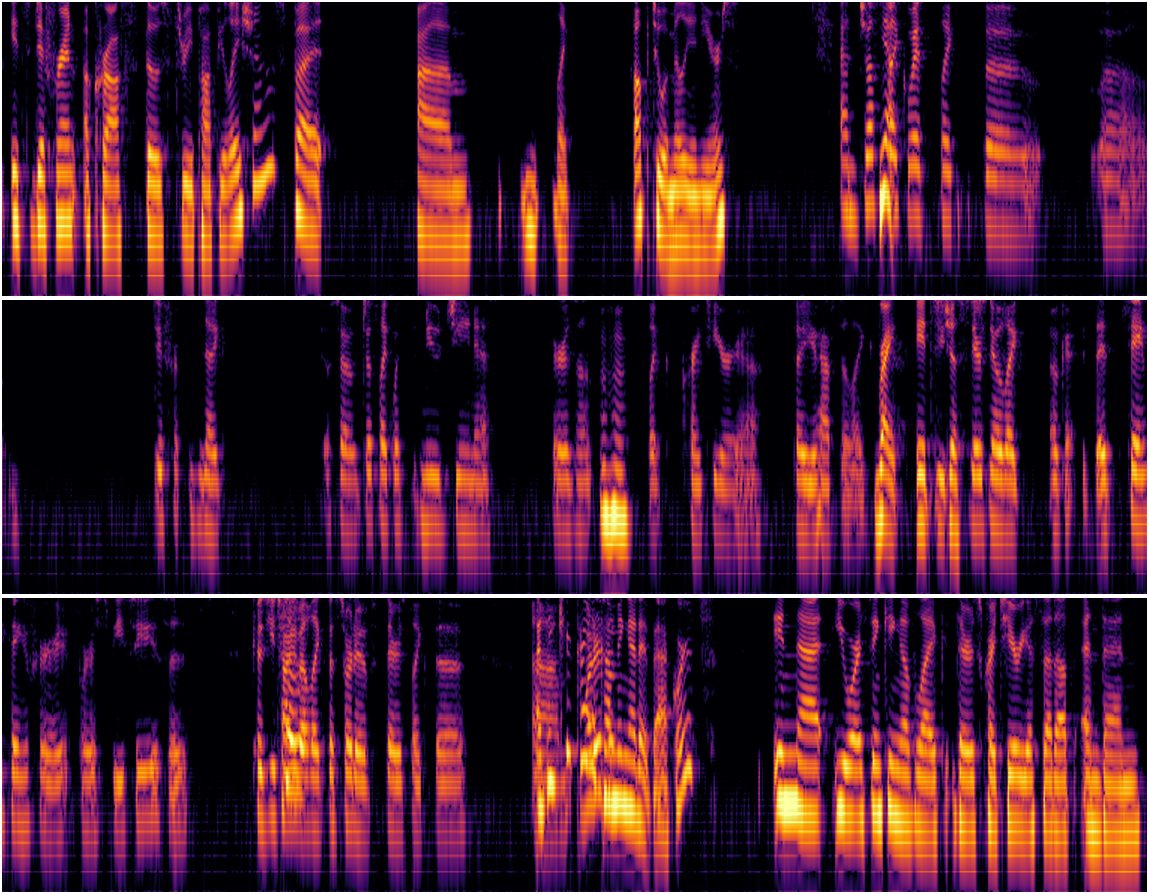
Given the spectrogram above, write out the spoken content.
It's different across those three populations, but um, m- like up to a million years. And just Yeah. like with like the um, different like so just like with new genus, there isn't Mm-hmm. like criteria that you have to like Right. It's you- just there's no like okay the same thing for for a species it's because you talk So- about like the sort of there's like the I think um, you're kind are of the- coming at it backwards. in that you are thinking of like there's criteria set up and then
